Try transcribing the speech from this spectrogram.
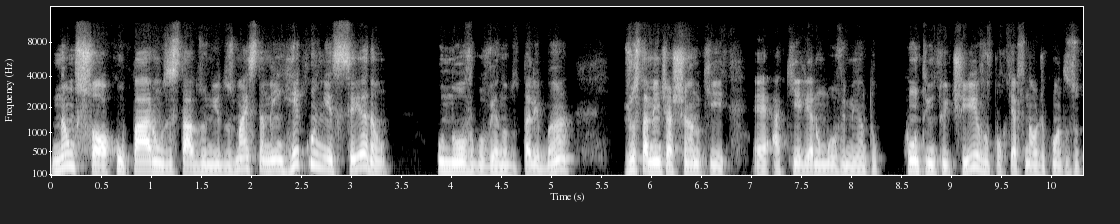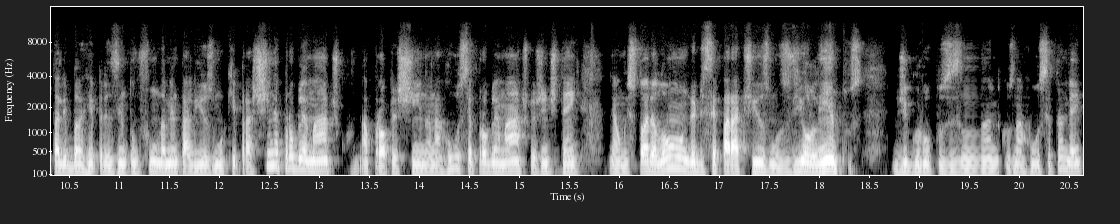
não só culparam os Estados Unidos, mas também reconheceram o novo governo do Talibã, justamente achando que é, aquele era um movimento contraintuitivo, porque afinal de contas o Talibã representa um fundamentalismo que para a China é problemático, na própria China, na Rússia é problemático. A gente tem né, uma história longa de separatismos violentos de grupos islâmicos na Rússia também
